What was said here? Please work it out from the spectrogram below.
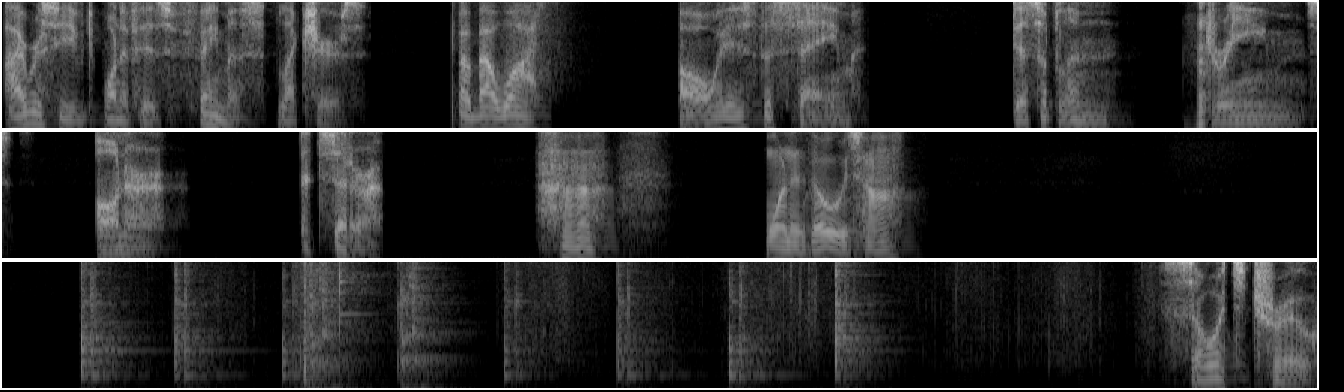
I received one of his famous lectures. About what? Always the same discipline, hmm. dreams, honor, etc. Huh. One of those, huh? So it's true.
